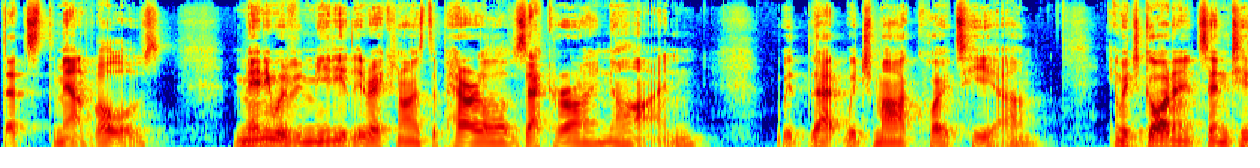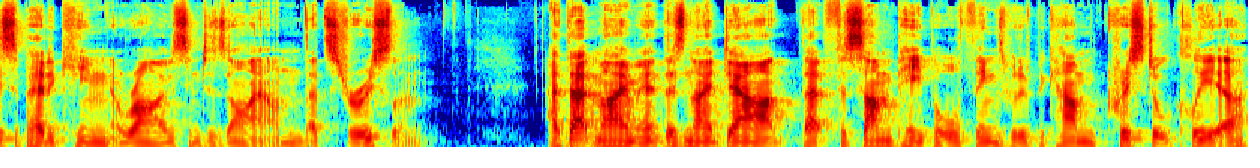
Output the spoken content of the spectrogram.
that's the Mount of Olives, many would have immediately recognized the parallel of Zechariah 9 with that which Mark quotes here, in which God and its anticipated king arrives into Zion, that's Jerusalem. At that moment, there's no doubt that for some people, things would have become crystal clear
